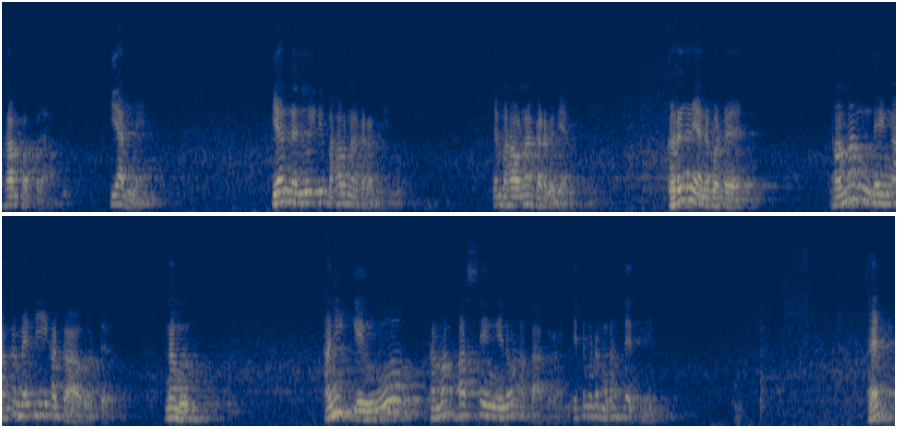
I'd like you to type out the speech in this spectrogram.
රම්පප්පලාපිය. කියන්නේ. කියන්නේ නෝ ඉතින් භාවනා කරන්න ඉන්නවා. දැන් භාවනා කරගෙන යනවා. කරගෙන යනකොට තමන් දැන් අකමැති කතාවට. නමුත් අනික් ඒවෝ තමන් පස්සෙන් එනවා කතා කරන්නේ. එතකොට මොකක්ද ඇති වෙන්නේ? ඈ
